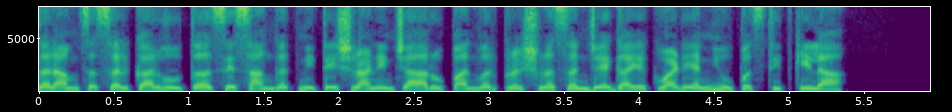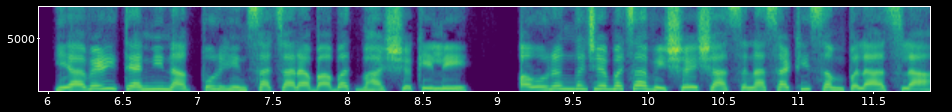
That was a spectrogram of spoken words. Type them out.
तर आमचं सरकार होतं असे सांगत नितेश राणेंच्या आरोपांवर प्रश्न संजय गायकवाड यांनी उपस्थित केला. यावेळी त्यांनी नागपूर हिंसाचाराबाबत भाष्य केले. औरंगजेबाचा विषय शासनासाठी संपला असला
